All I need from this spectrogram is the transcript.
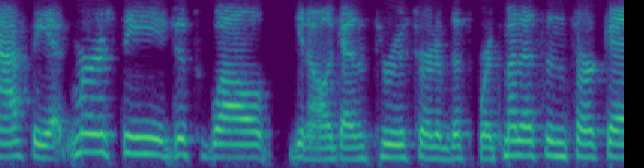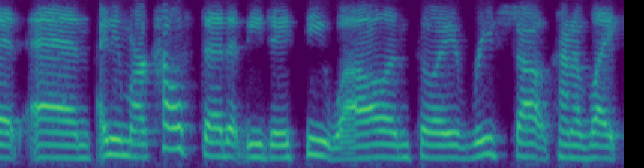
At Mercy just well, you know, again, through sort of the sports medicine circuit. And I knew Mark Halstead at BJC well. And so I reached out kind of like,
